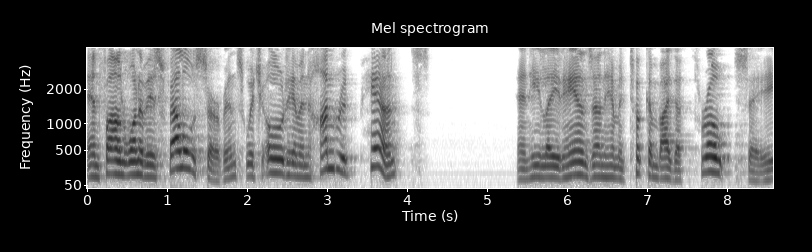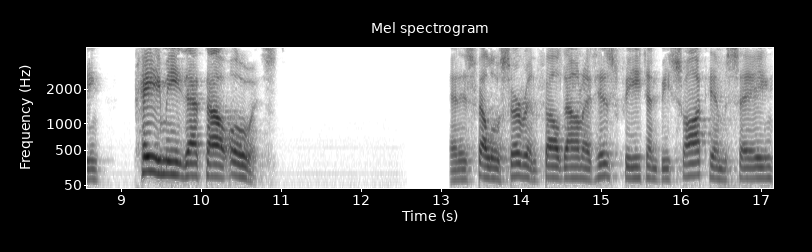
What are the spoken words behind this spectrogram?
and found one of his fellow servants which owed him an hundred pence. And he laid hands on him and took him by the throat, saying, Pay me that thou owest. And his fellow servant fell down at his feet and besought him, saying,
